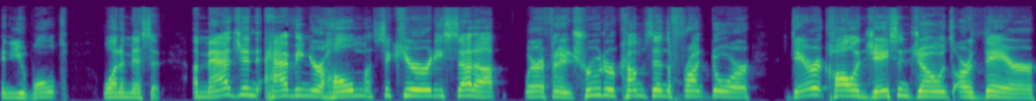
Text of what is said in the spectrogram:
and you won't want to miss it. Imagine having your home security set up where if an intruder comes in the front door, Derick Hall and Jason Jones are there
